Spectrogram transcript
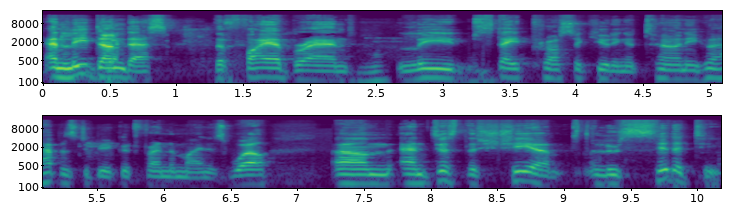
And Lee Dundas, the firebrand mm-hmm. lead state prosecuting attorney, who happens to be a good friend of mine as well um, and just the sheer lucidity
